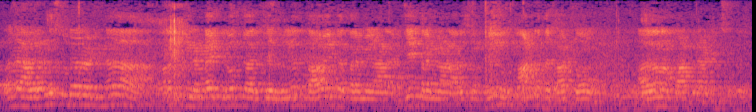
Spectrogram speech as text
அதாவது அவர் என்ன சொல்றாரு அப்படின்னா வரக்கூடிய ரெண்டாயிரத்தி இருபத்தி ஆறு தேர்தலில் தாவேகா தலைமையிலான விஜய் தலைமையிலான அரசு வந்து ஒரு மாற்றத்தை காட்டும் அதான் நான் பார்க்குறேன் அப்படின்னு சொல்றாரு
